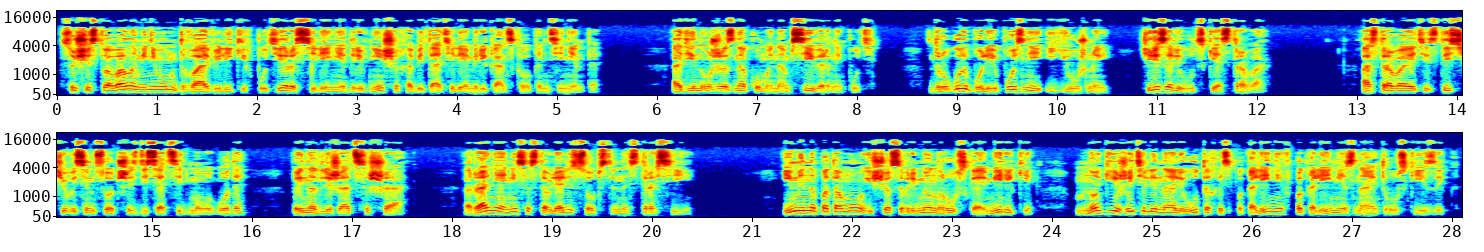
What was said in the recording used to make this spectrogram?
существовало минимум два великих пути расселения древнейших обитателей американского континента. Один уже знакомый нам северный путь, другой более поздний южный, через Алиутские острова. Острова эти с 1867 года принадлежат США, ранее они составляли собственность России. Именно потому еще со времен Русской Америки многие жители на Алиутах из поколения в поколение знают русский язык.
